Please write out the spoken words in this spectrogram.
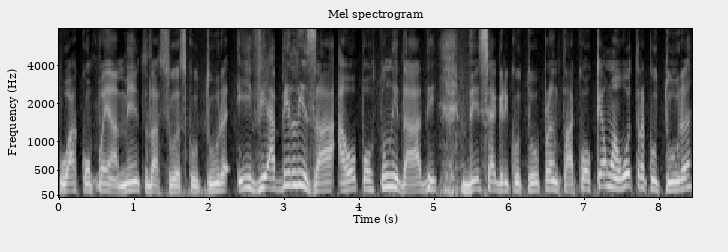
o acompanhamento das suas culturas e viabilizar a oportunidade desse agricultor plantar qualquer uma outra cultura,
